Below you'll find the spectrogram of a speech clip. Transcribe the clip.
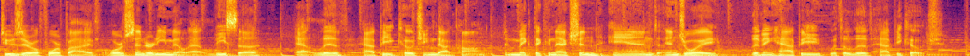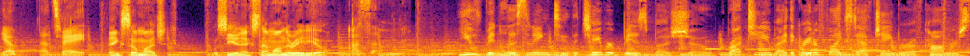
2045 or send her an email at lisa at livehappycoaching.com and make the connection and enjoy living happy with a Live Happy Coach. Yep, that's right. Thanks so much. We'll see you next time on the radio. Awesome. You've been listening to the Chamber Biz Buzz Show, brought to you by the Greater Flagstaff Chamber of Commerce.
